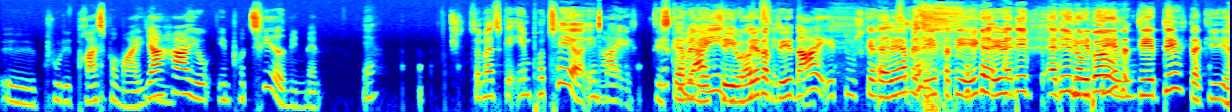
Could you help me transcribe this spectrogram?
øh, putte et pres på mig. Jeg har jo importeret min mand. Så man skal importere en Nej, mand. det skal man ikke. Det er jo netop det. Nej, du skal lade være Altså, med det, for det er ikke det. er det, er det, det, noget er bøvl? det, det er det, der giver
